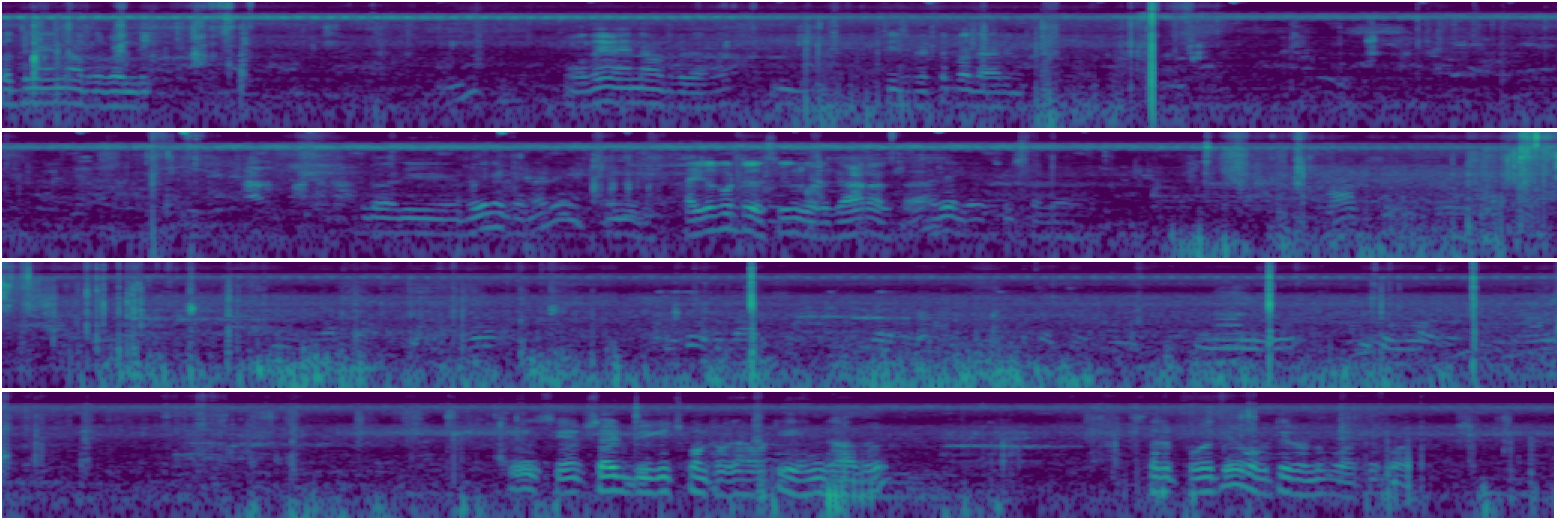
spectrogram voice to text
కొంచెం అయినా ఉంటుంది కదా తీసి పెడితే పదహారు పైగా కొట్టే సీన్ కూడా గారాలు సార్. అదే చూసాను సేఫ్ సైడ్ బిగించుకుంటారు కాబట్టి ఏం కాదు. సరే పోతే ఒకటి రెండు పోతే పోతాయి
